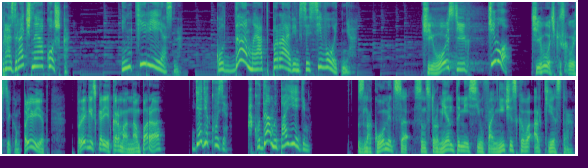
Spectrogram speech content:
прозрачное окошко. Интересно, куда мы отправимся сегодня? Чего, Стик? Чего? Чевочка с хвостиком, привет! Прыгай скорее в карман, нам пора. Дядя Кузя, а куда мы поедем? Знакомиться с инструментами симфонического оркестра.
